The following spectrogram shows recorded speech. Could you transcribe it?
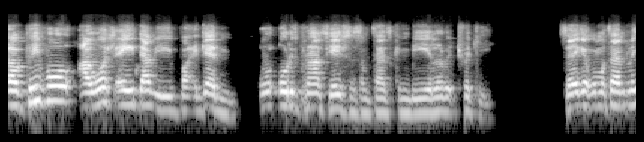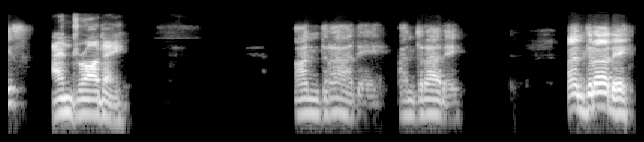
uh, people I watch AEW, but again, all, all these pronunciations sometimes can be a little bit tricky. Say it again one more time, please. Andrade. Andrade. Andrade. Andrade.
